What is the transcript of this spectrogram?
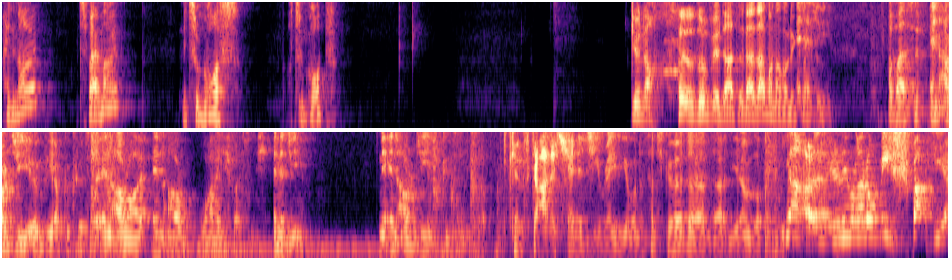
einmal? Zweimal? Mit zu groß. Auch zu grob. Genau. so viel dazu. Da sagt man aber nichts mehr zu. Energy. Aber es wird NRG irgendwie abgekürzt oder NRY, NRY, ich weiß nicht. Energy. Ne, NRG kürzen die es ab. Ich kenn's gar nicht. Energy Radio, das hatte ich gehört, da, da die immer so, ja, liebe Leute, viel Spaß hier,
